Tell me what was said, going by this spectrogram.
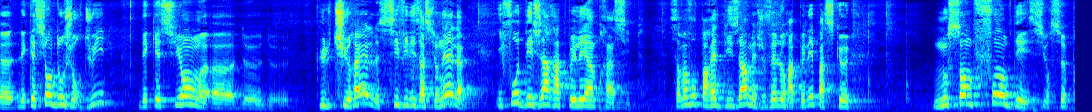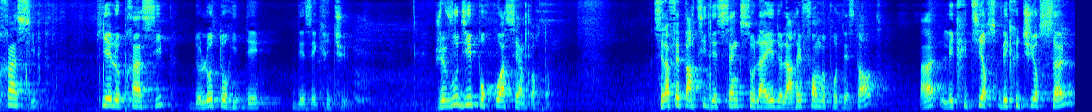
euh, les questions d'aujourd'hui, des questions euh, de, de culturel, civilisationnel, il faut déjà rappeler un principe. Ça va vous paraître bizarre, mais je vais le rappeler parce que nous sommes fondés sur ce principe qui est le principe de l'autorité des Écritures. Je vous dis pourquoi c'est important. Cela fait partie des cinq soleils de la réforme protestante. Hein, L'écriture seule,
